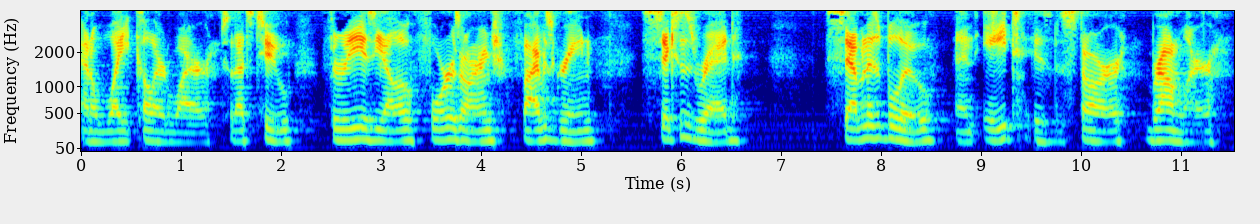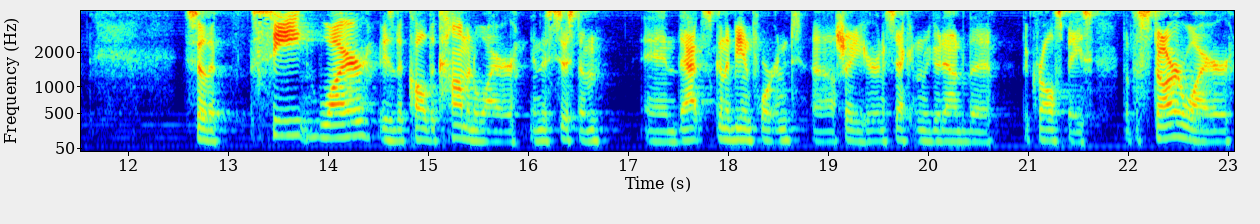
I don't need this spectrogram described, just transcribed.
and a white colored wire. So that's two. Three is yellow, four is orange, five is green, six is red, seven is blue, and eight is the star brown wire. So the C wire is the, called the common wire in this system, and that's going to be important. Uh, I'll show you here in a second when we go down to the, the crawl space. But the star wire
